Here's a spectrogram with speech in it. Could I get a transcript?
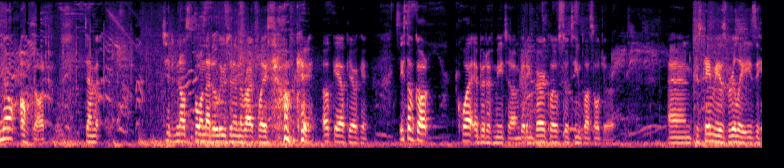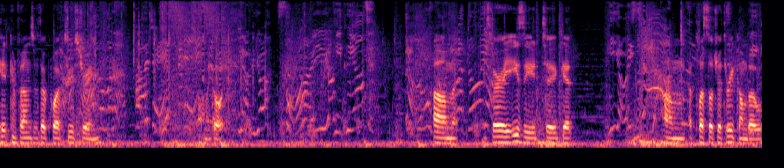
no! Oh god. Damn it. She did not spawn that illusion in the right place. okay, okay, okay, okay. At least I've got quite a bit of meter. I'm getting very close to a Team Plus Ultra. And Camie is really easy hit confirms with her quirk 2 string. Oh my god. Um, it's very easy to get um, a plus ultra 3 combo.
